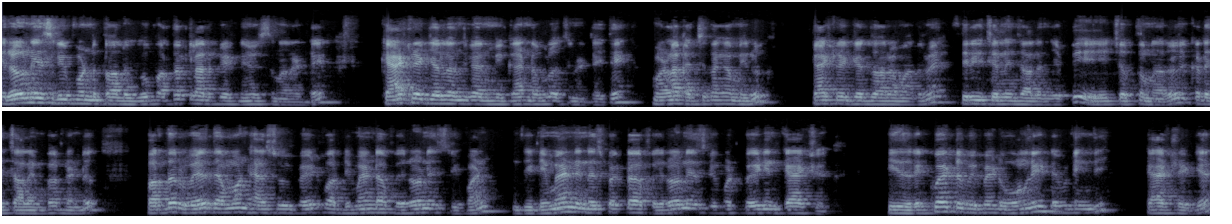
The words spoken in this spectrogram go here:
ఇరోనియస్ రీఫండ్ తాలూకు ఫర్దర్ క్లారిఫికేషన్ ఏమిస్తున్నారంటే క్యాష్ లెడ్జర్ నుంచి కానీ మీకు కానీ డబ్బులు వచ్చినట్టయితే మళ్ళీ ఖచ్చితంగా మీరు క్యాష్ లెడ్జర్ ద్వారా మాత్రమే తిరిగి చెల్లించాలని చెప్పి చెప్తున్నారు. ఇక్కడ చాలా important Further, where the amount has to be paid for demand of erroneous refund, the demand in respect of erroneous refund paid in cash is required to be paid only debiting the cash ledger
